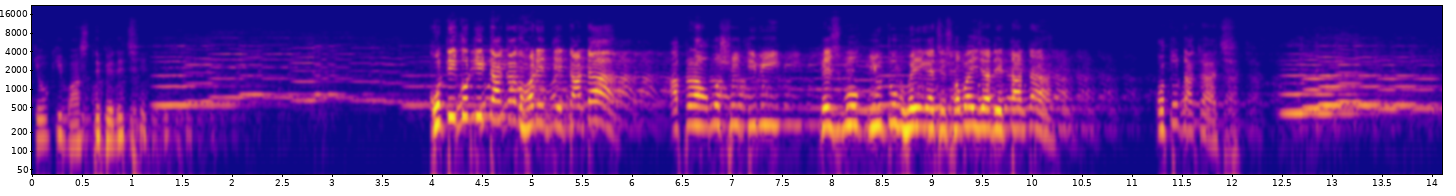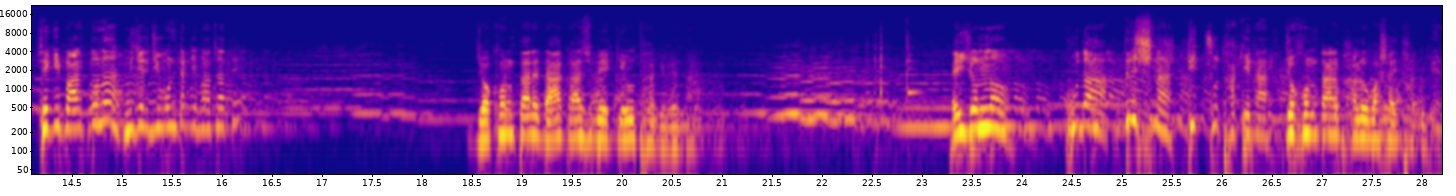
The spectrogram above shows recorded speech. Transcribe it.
কেউ কি বাঁচতে পেরেছে? কোটি কোটি টাকা ঘরেতে, টাটা। আপনারা অবশ্যই টিভি, ফেসবুক, ইউটিউব হয়ে গেছে, সবাই জানে টাটা। কত টাকা আছে? সে কি পারতো না নিজের জীবনটাকে বাঁচাতে? যখন তার ডাক আসবে কেউ থাকবে না। এই জন্য ক্ষুধা তৃষ্ণা কিচ্ছু থাকে না যখন তার ভালোবাসায় থাকবেন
